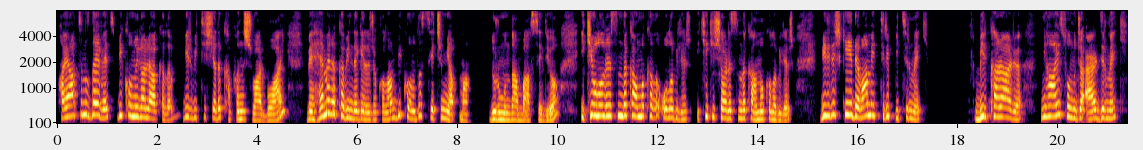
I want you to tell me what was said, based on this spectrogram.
Hayatınızda evet bir konuyla alakalı bir bitiş ya da kapanış var bu ay ve hemen akabinde gelecek olan bir konuda seçim yapma durumundan bahsediyor. İki yol arasında kalmak olabilir, iki kişi arasında kalmak olabilir. Bir ilişkiyi devam ettirip bitirmek, bir kararı nihai sonuca erdirmek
